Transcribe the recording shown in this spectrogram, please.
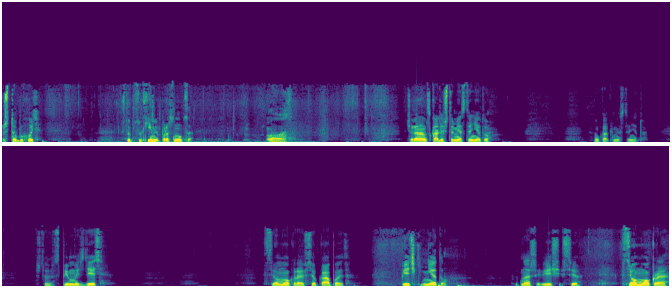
чтобы хоть, чтобы сухими проснуться. Вот. Вчера нам сказали, что места нету. Ну как места нету? Что спим мы здесь. Все мокрое, все капает. Печки нету. Тут наши вещи, все. Все мокрое.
